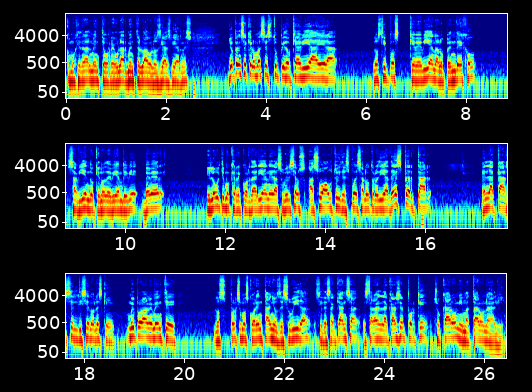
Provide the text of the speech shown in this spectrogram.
como generalmente o regularmente lo hago los días viernes, yo pensé que lo más estúpido que había era los tipos que bebían a lo pendejo, sabiendo que no debían beber, y lo último que recordarían era subirse a su auto y después al otro día despertar en la cárcel diciéndoles que muy probablemente los próximos 40 años de su vida, si les alcanza, estarán en la cárcel porque chocaron y mataron a alguien.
